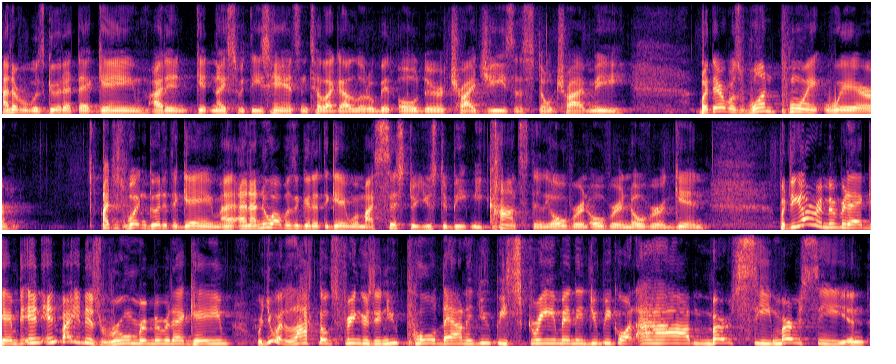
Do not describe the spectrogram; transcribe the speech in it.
I never was good at that game. I didn't get nice with these hands until I got a little bit older. Try Jesus, don't try me. But there was one point where I just wasn't good at the game. And I knew I wasn't good at the game when my sister used to beat me constantly over and over and over again. But do y'all remember that game? Anybody in this room remember that game where you would lock those fingers and you pull down and you'd be screaming and you'd be going, ah, mercy, mercy. And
